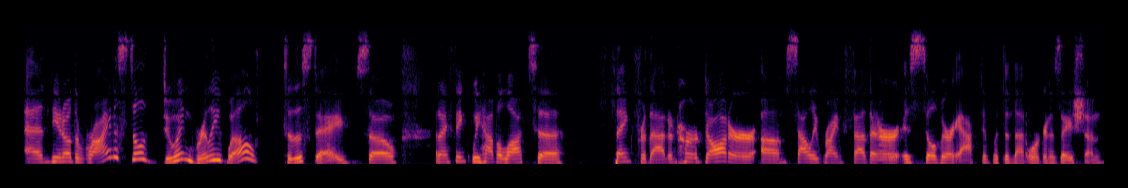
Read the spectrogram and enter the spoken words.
and you know the rhine is still doing really well to this day so and i think we have a lot to thank for that. And her daughter, um, Sally Rhine Feather, is still very active within that organization.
